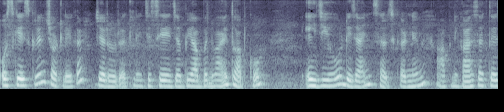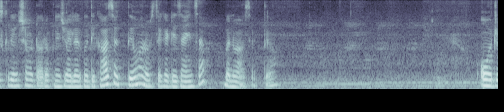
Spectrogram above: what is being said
उसके स्क्रीनशॉट लेकर ज़रूर रख लें जिससे जब भी आप बनवाएँ तो आपको ईजी हो डिज़ाइन सर्च करने में आप निकाल सकते हो स्क्रीनशॉट और अपने ज्वेलर को दिखा सकते हो और उस तरह के डिज़ाइन आप बनवा सकते हो। और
